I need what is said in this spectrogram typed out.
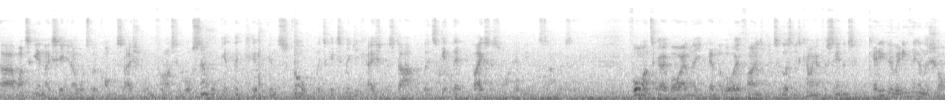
uh, once again, they said, you know, what sort of compensation looking for? And I said, well, simple, get the kid in school. Let's get some education to start with. Let's get that basis what have you. Four months go by and the, and the lawyer phones me and said, listen, he's coming up for sentencing. Can he do anything in the shop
